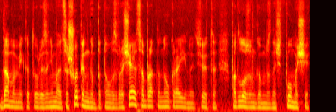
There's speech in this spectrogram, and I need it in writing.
дамами, которые занимаются шопингом, потом возвращаются обратно на Украину. И все это под лозунгом значит, помощи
